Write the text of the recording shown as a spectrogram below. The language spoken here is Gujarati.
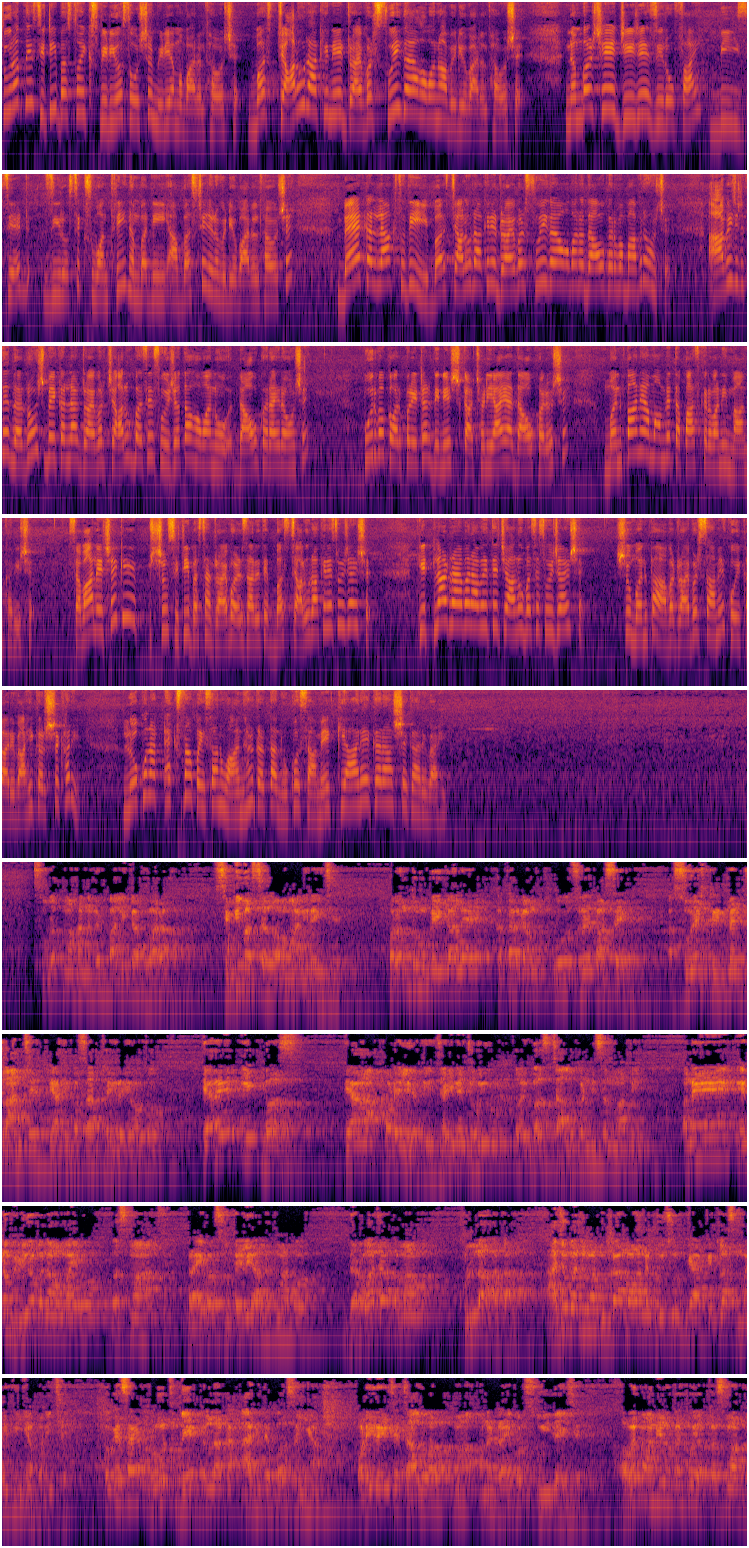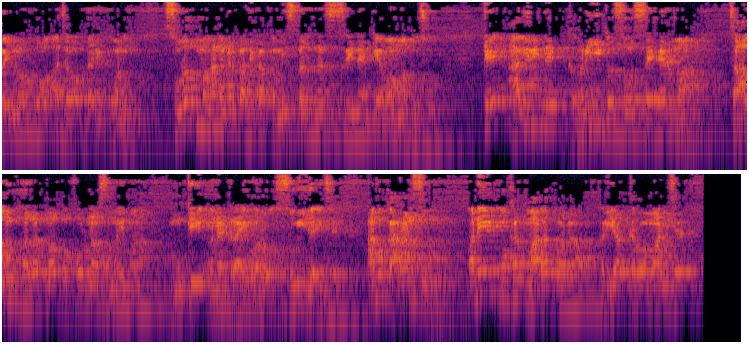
સુરતની સિટી બસનો એક વીડિયો સોશિયલ મીડિયામાં વાયરલ થયો છે. બસ ચાલુ રાખીને ડ્રાઈવર સૂઈ ગયા હોવાનો આ વીડિયો વાયરલ થયો છે. નંબર છે GJ zero five B Z zero six one three નંબરની આ બસ છે જેનો વીડિયો વાયરલ થયો છે. બે કલાક સુધી બસ ચાલુ રાખીને ડ્રાઈવર સૂઈ ગયા હોવાનો દાવો કરવામાં આવી રહ્યો છે. આવી જ રીતે દરરોજ બે કલાક ડ્રાઈવર ચાલુ બસે સૂઈ જતા હોવાનો દાવો કરાઈ રહ્યો છે. પૂર્વ કોર્પોરેટર દિનેશ કાછડિયાએ આ દાવો કર્યો છે. મનપાને આ મામલે તપાસ કરવાની માંગ કરી છે. સવાલ એ છે કે શું સિટી બસના ડ્રાઈવર્સ આ રીતે બસ ચાલુ રાખીને સૂઈ જાય છે? કેટલા ડ્રાઈવર આવી રીતે ચાલુ બસે સૂઈ જાય છે? શું મનપા આવા ડ્રાઈવર સામે કોઈ કાર્યવાહી કરશે ખરી? લોકોના ટેક્સના પૈસાનું આંધણ કરતા લોકો સામે ક્યારે કરાશે કાર્યવાહી? સુરત મહાનગરપાલિકા દ્વારા સિટી બસ ચલાવવામાં આવી રહી છે. પરંતુ ગઈકાલે કતારગામ રોઝવે પાસે આ સુએજ ટ્રીટમેન્ટ પ્લાન્ટ છે, ત્યાંથી પસાર થઈ રહ્યો હતો. ત્યારે એક બસ ત્યાં પડેલી હતી. જઈને જોયું તો એ બસ ચાલુ કન્ડિશનમાં હતી. અને એનો વીડિયો બનાવવામાં આવ્યો. બસમાં ડ્રાઈવર સૂતેલી હાલતમાં હતો. દરવાજા તમામ ખુલ્લા હતા. આજુબાજુમાં દુકાનવાળાને પૂછ્યું કે આ કેટલા સમયથી અહીંયા પડી છે? તો કે સાહેબ, રોજ બે કલાક આ રીતે બસ અહીંયા પડી રહી છે ચાલુ હાલતમાં અને ડ્રાઈવર સૂઈ જાય છે. હવે માની લો કે કોઈ અકસ્માત બન્યો તો આ જવાબદારી કોની? સુરત મહાનગરપાલિકા કમિશનર શ્રીને કહેવા માંગુ છું કે આવી રીતે ઘણી બસો શહેરમાં ચાલુ હાલતમાં બપોરના સમયમાં મૂકી અને ડ્રાઈવરો સૂઈ જાય છે. આનું કારણ શું? અનેક વખત મારા દ્વારા ફરિયાદ કરવામાં આવી છે.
